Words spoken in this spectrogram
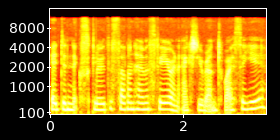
It didn't exclude the Southern Hemisphere and actually ran twice a year.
